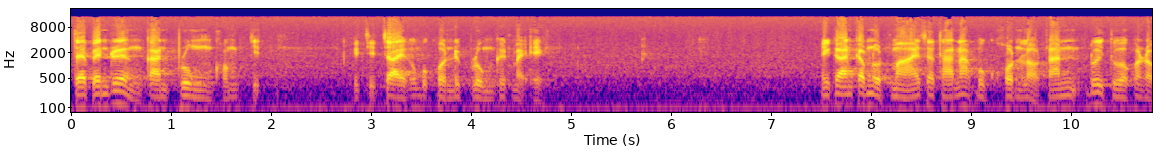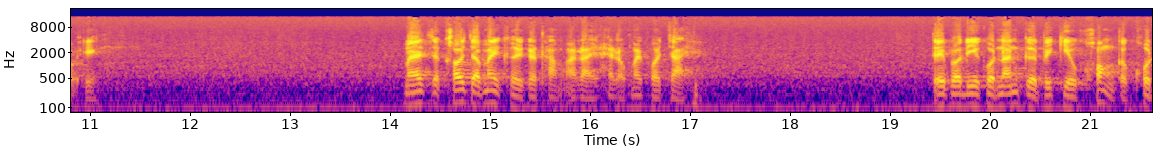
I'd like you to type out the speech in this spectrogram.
แต่เป็นเรื่องการปรุงของจิตคือจิตใจของบุคคลได้ปรุงขึ้นมาเอง มีการกำหนดหมายสถานะบุคคลเหล่านั้นด้วยตัวของเราเอง แม้จะเขาจะไม่เคยกระทำอะไรให้เราไม่พอใจ แต่พอดีคนนั้นเกิดไปเกี่ยวข้องกับคน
